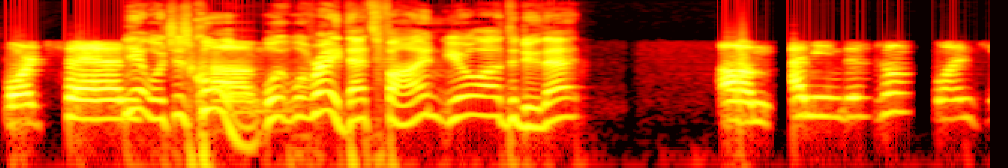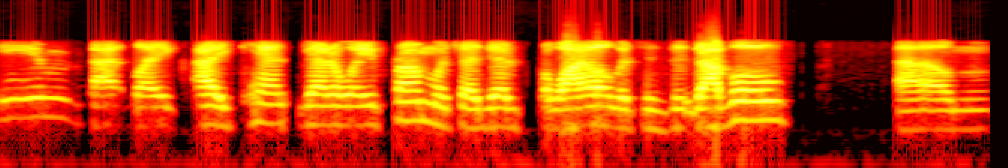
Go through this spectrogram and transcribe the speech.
sports fan. Yeah, which is cool. Um, well, well, right. That's fine. You're allowed to do that. Um, I mean, there's only one team that like I can't get away from, which I did for a while, which is the Devils. Um,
